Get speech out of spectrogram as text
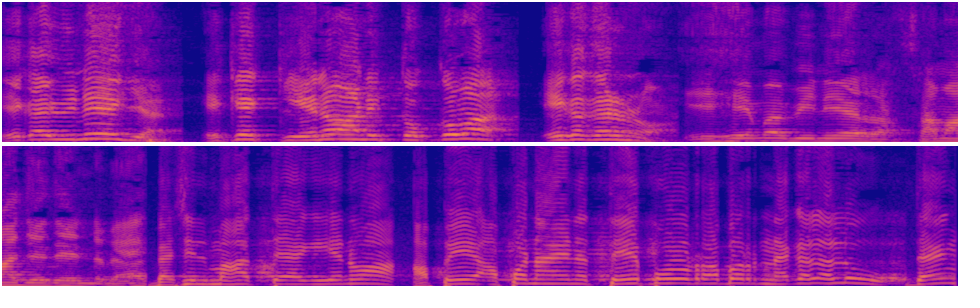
ඒකයි විනය කියන්නේ. එකෙක් කියනවා අනිත් ඔක්කොම ඒක කරනවා. එහෙම විනය සමාජය දෙන්න බෑ. බැසිල් මහත්තයා කියනවා අපේ අපනයන තේපොල් රබර් නැගලලු දැන්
